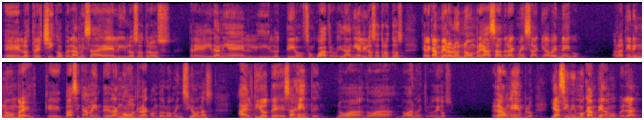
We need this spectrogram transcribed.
eh, los tres chicos, ¿verdad? Misael y los otros y Daniel, y digo, son cuatro, y Daniel y los otros dos, que le cambiaron los nombres a Sadrach, Mesach y Abednego. Ahora tienen nombres que básicamente dan honra cuando lo mencionas al Dios de esa gente, no a, no a, no a nuestro Dios. ¿Verdad? Un ejemplo. Y así mismo cambiamos, ¿verdad?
